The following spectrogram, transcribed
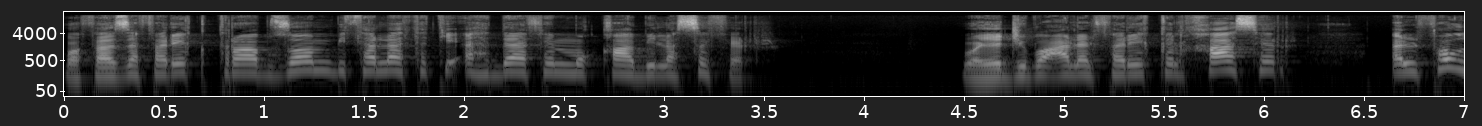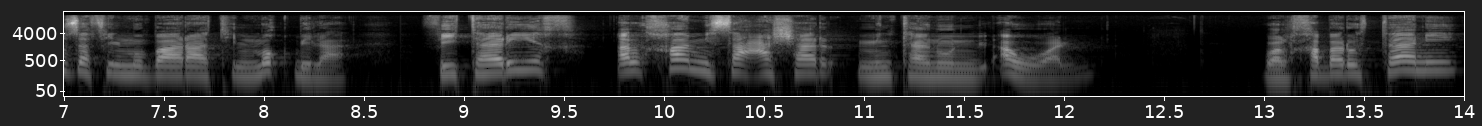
وفاز فريق طرابزون بثلاثة أهداف مقابل صفر. ويجب على الفريق الخاسر الفوز في المباراة المقبلة في تاريخ الخامس عشر من كانون الأول. والخبر الثاني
